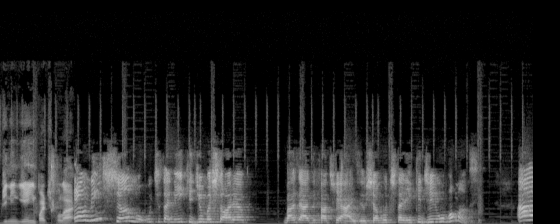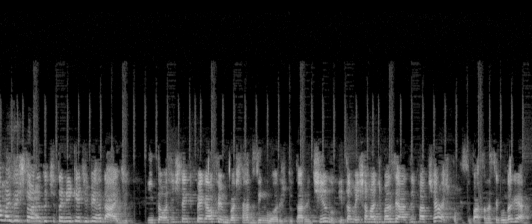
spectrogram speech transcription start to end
de ninguém em particular. Eu nem chamo o Titanic de uma história baseada em fatos reais. Eu chamo o Titanic de um romance. Ah, mas a história do Titanic é de verdade. Então a gente tem que pegar o filme Bastardos Inglórios do Tarantino e também chamar de baseado em fatos reais, porque se passa na Segunda Guerra.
